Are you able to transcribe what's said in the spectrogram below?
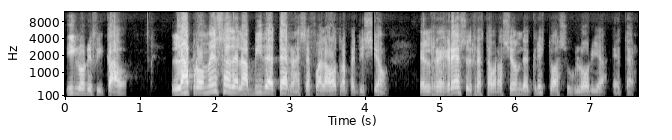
y glorificado. La promesa de la vida eterna, esa fue la otra petición el regreso y restauración de Cristo a su gloria eterna.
